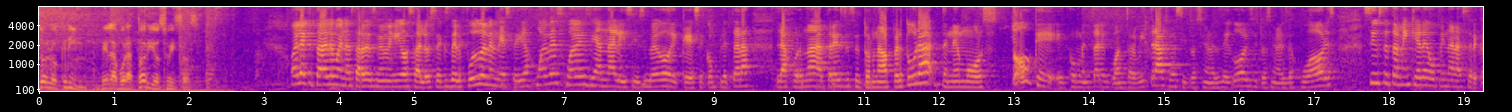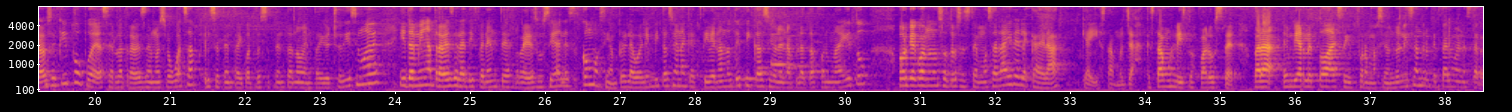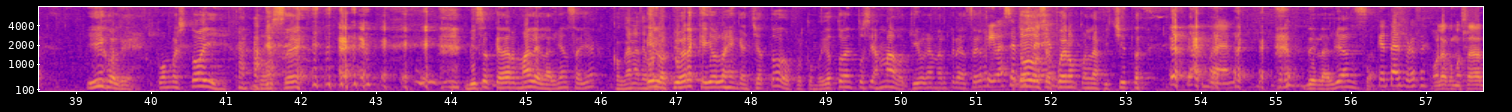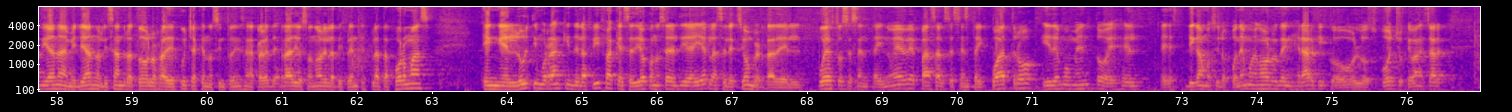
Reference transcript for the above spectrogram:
Dolocrim de Laboratorios Suizos. Hola, ¿qué tal? Buenas tardes, bienvenidos a los ex del fútbol en este día jueves, jueves de análisis. Luego de que se completara la jornada 3 de este torneo de apertura, tenemos todo que eh, comentar en cuanto a arbitraje, situaciones de gol, situaciones de jugadores. Si usted también quiere opinar acerca de su equipo, puede hacerlo a través de nuestro WhatsApp, el 74709819, y también a través de las diferentes redes sociales. Como siempre, le hago la invitación a que active la notificación en la plataforma de YouTube, porque cuando nosotros estemos al aire le caerá que ahí estamos ya, que estamos listos para usted, para enviarle toda esta información. Don Lisandro, ¿qué tal? Buenas tardes. Híjole, ¿cómo estoy? No sé. Me hizo quedar mal el alianza ayer. Con ganas de Y lo peor es que yo los enganché a todos, porque como yo todo entusiasmado que iba a ganar 3 a 0, Que iba a ser todos diferente. se fueron con la fichita Bueno, de la alianza. ¿qué tal, profe? Hola, ¿cómo está Diana, Emiliano, Lisandro, a todos los radioescuchas que nos sintonizan a través de Radio Sonora y las diferentes plataformas? En el último ranking de la FIFA que se dio a conocer el día de ayer, la selección, ¿verdad? Del puesto 69 pasa al 64 y de momento es el, es, digamos, si los ponemos en orden jerárquico, los ocho que van a estar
